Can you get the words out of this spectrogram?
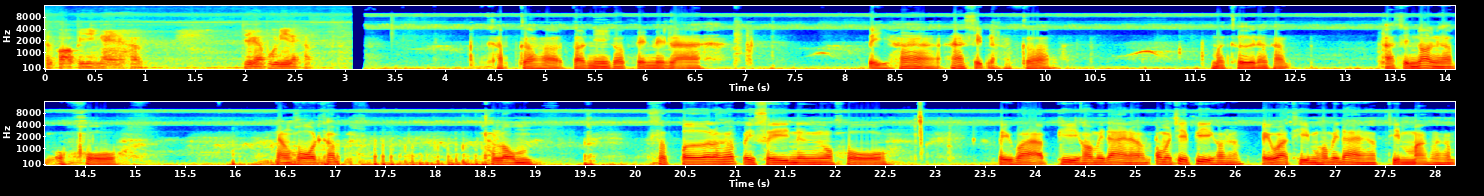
สกอร์เป็นยังไงนะครับ เจอกันพรุ่งนี้นะครับ ครับก็ตอนนี้ก็เป็นเวลาตีห้าห้าสิบนะครับ ก็เมื่อคืนนะครับ อาร์เซนอลครับ โอ้โหอย่างโหดครับถล่ม สเปอร์แล้วครับ ไปสีหนึ่งโอ้โห ไปว่าพี่เขาไม่ได้นะครับโอ้ไม่ใช่พี่เขานะครับไปว่าทีมเขาไม่ได้นะครับ ทีมมังนะครับ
